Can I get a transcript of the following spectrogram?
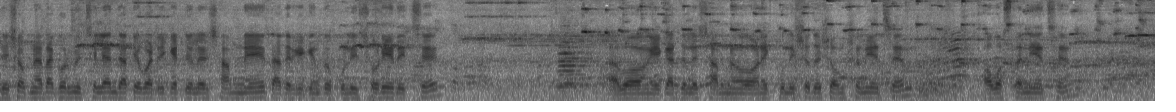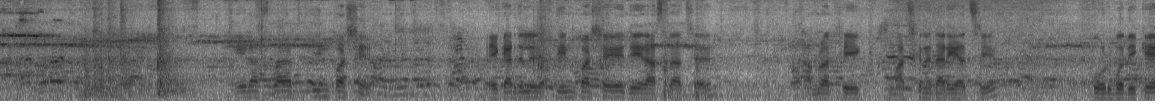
যেসব নেতাকর্মী ছিলেন জাতীয় পার্টি কার্যালয়ের সামনে, তাদেরকে কিন্তু পুলিশ সরিয়ে দিচ্ছে। এবং এই কার্যালয়ের সামনেও অনেক পুলিশ সদস্য অংশ নিয়েছেন, অবস্থান নিয়েছেন। এই রাস্তার তিন পাশে, এই কার্যালয়ের তিন পাশে যে রাস্তা আছে, আমরা ঠিক মাঝখানে দাঁড়িয়ে আছি। পূর্ব দিকে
